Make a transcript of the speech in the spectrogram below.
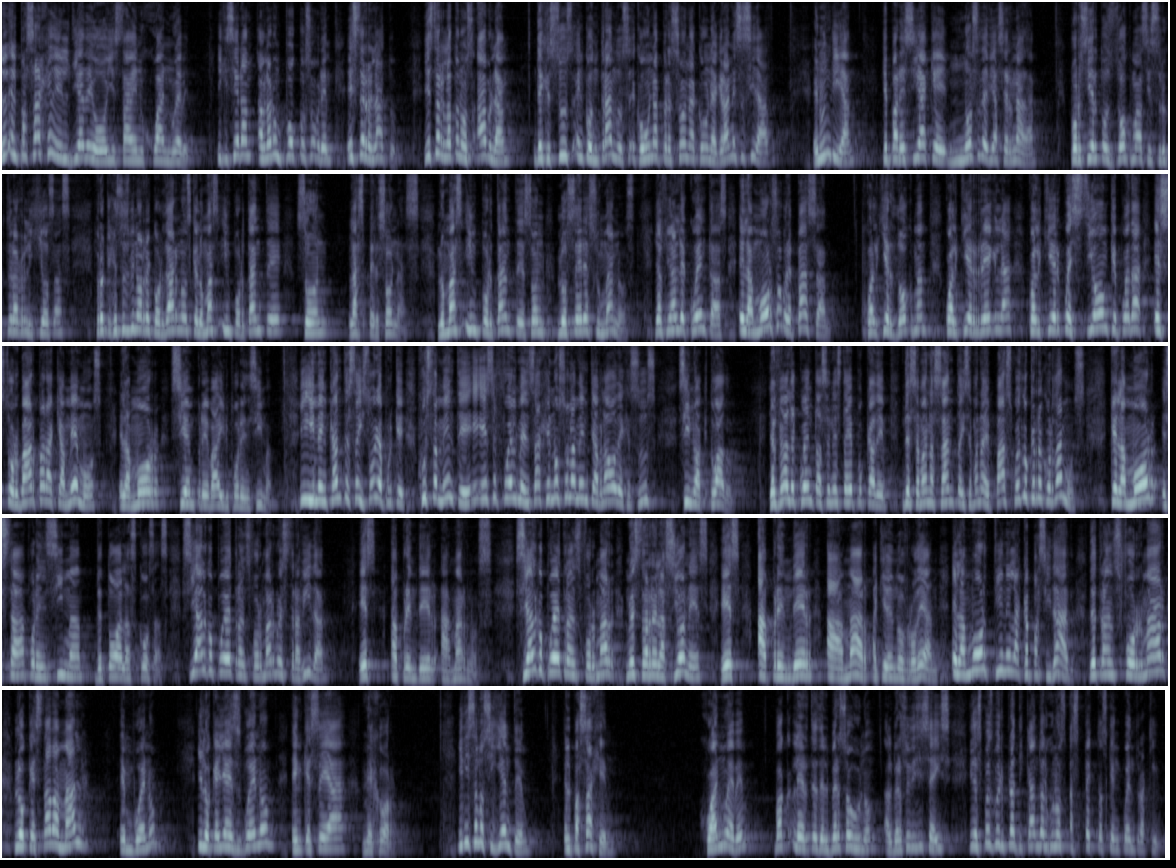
El, pasaje del día de hoy está en Juan 9 y quisiera hablar un poco sobre este relato. Y este relato nos habla de Jesús encontrándose con una persona con una gran necesidad en un día que parecía que no se debía hacer nada por ciertos dogmas y estructuras religiosas, pero que Jesús vino a recordarnos que lo más importante son las personas, lo más importante son los seres humanos. Y al final de cuentas, el amor sobrepasa cualquier dogma, cualquier regla, cualquier cuestión que pueda estorbar para que amemos, el amor siempre va a ir por encima. Y, me encanta esta historia porque justamente ese fue el mensaje no solamente hablado de Jesús, sino actuado. Y al final de cuentas, en esta época de, de, Semana Santa y Semana de Pascua, es lo que recordamos, que el amor está por encima de todas las cosas. Si algo puede transformar nuestra vida, es aprender a amarnos. Si algo puede transformar nuestras relaciones es aprender a amar a quienes nos rodean. El amor tiene la capacidad de transformar lo que estaba mal en bueno y lo que ya es bueno en que sea mejor. Y dice lo siguiente, el pasaje, Juan 9, voy a leerte del verso 1 al verso 16 y después voy a ir platicando algunos aspectos que encuentro aquí.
